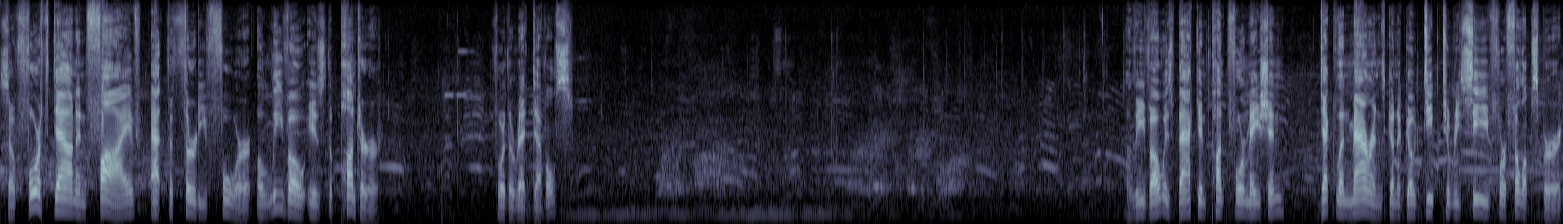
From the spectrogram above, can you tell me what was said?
So fourth down and five at the 34. Olivo is the punter for the Red Devils. Olivo is back in punt formation. Declan Marin's going to go deep to receive for Phillipsburg.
